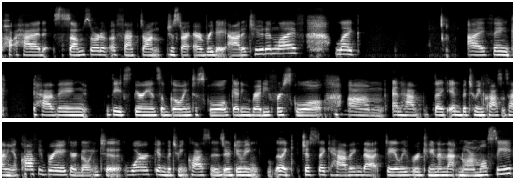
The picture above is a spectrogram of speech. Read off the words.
had some sort of effect on just our everyday attitude in life. Like, I think having the experience of going to school, getting ready for school, mm-hmm. um, and have like in between classes having a coffee break or going to work in between classes or doing like just like having that daily routine and that normalcy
